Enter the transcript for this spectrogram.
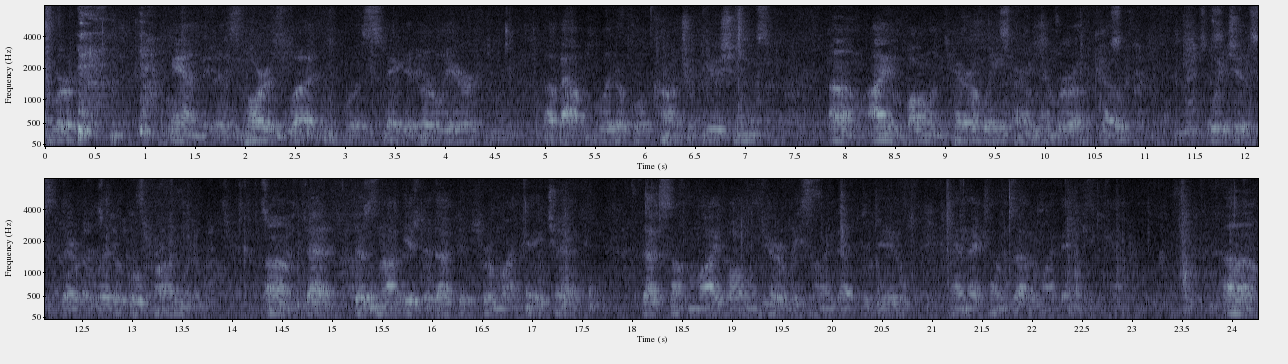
member, and as far as what was stated earlier about political contributions, um, I am voluntarily a member of COPE, which is their political fund. Um, that does not get deducted from my paycheck. That's something I voluntarily signed up to do, and that comes out of my bank account. Um,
